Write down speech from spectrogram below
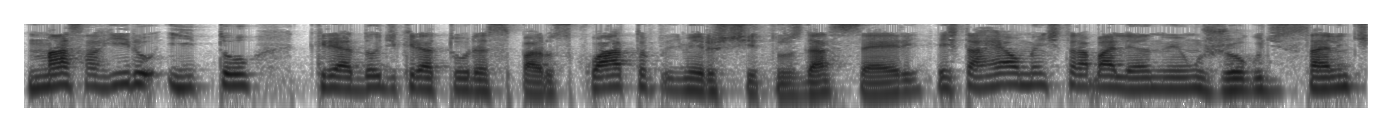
Masahiro Ito, criador de criaturas para os quatro primeiros títulos da série, está realmente trabalhando em um jogo de Silent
